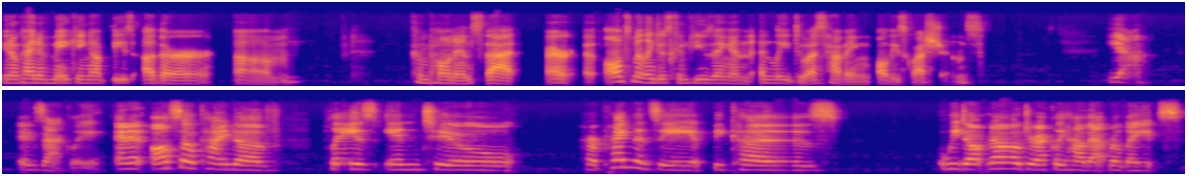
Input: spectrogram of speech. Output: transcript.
you know, kind of making up these other um, components that are ultimately just confusing and, and lead to us having all these questions. Yeah, exactly. And it also kind of plays into her pregnancy because we don't know directly how that relates.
